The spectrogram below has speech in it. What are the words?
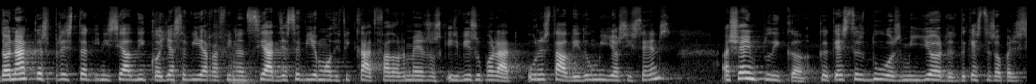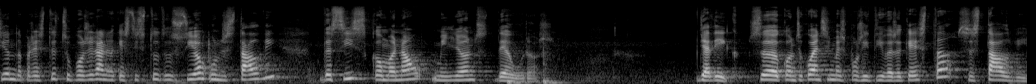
donat que el préstec inicial d'ICO ja s'havia refinanciat, ja s'havia modificat fa dos mesos i havia suposat un estalvi d'1.600.000, això implica que aquestes dues millores d'aquestes operacions de préstec suposaran en aquesta institució un estalvi de 6,9 milions d'euros ja dic, la conseqüència més positiva és aquesta, s'estalvi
